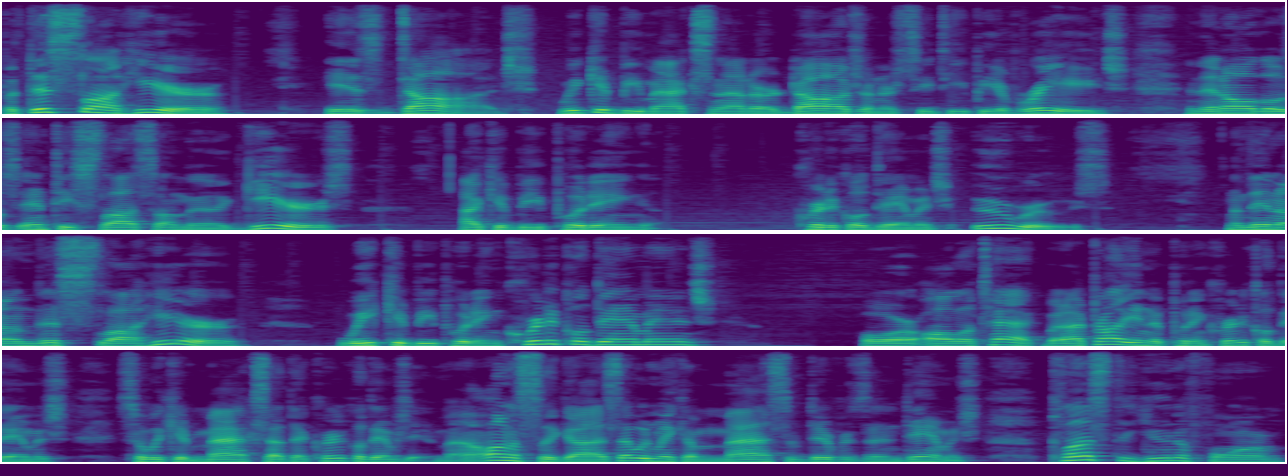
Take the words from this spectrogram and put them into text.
But this slot here is dodge. We could be maxing out our dodge on our CTP of rage. And then all those empty slots on the gears, I could be putting critical damage Urus. And then on this slot here, we could be putting critical damage or all attack, but I'd probably end up putting critical damage so we could max out that critical damage. Honestly, guys, that would make a massive difference in damage. Plus, the uniform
